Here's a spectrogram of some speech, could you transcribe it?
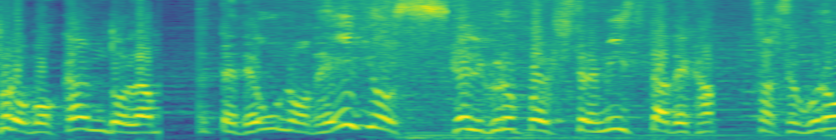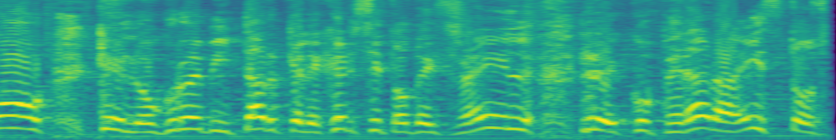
provocando la muerte de uno de ellos. El grupo extremista de Hamas aseguró que logró evitar que el ejército de Israel recuperara estos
